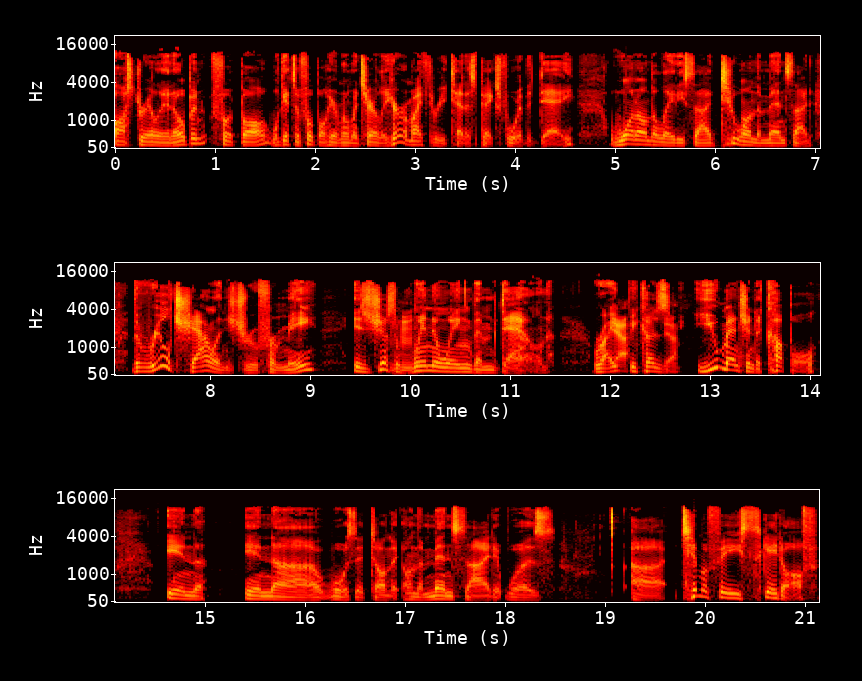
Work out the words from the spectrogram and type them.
Australian Open, football. We'll get to football here momentarily. Here are my three tennis picks for the day one on the ladies' side, two on the men's side. The real challenge, Drew, for me is just winnowing them down, right? Yeah, Because yeah. you mentioned a couple in in uh, what was it on the on the men's side? It was uh, Timofey Skatov,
